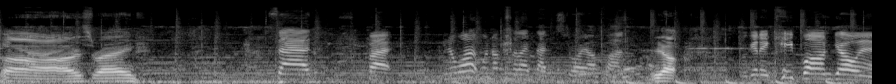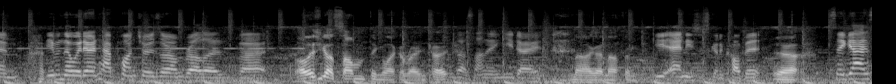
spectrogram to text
Ah, this rain. Sad, but you know what? We're not going to let that destroy our fun. Yeah. We're going to keep on going, even though we don't have ponchos or umbrellas, but Well, at least you got something like a raincoat. Got something you don't. No, I got nothing. You, he's just going to cop it. Yeah. So guys,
